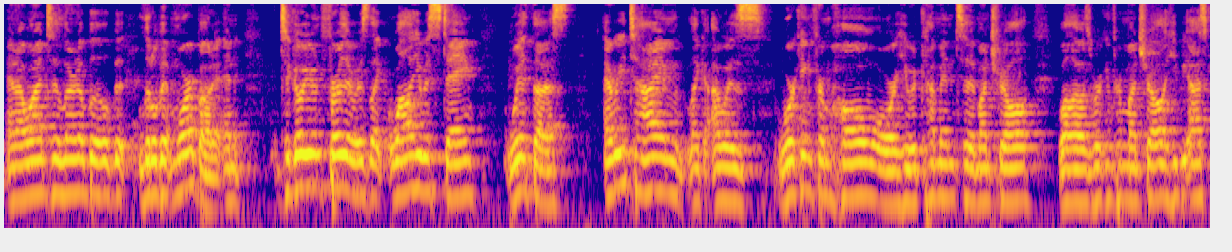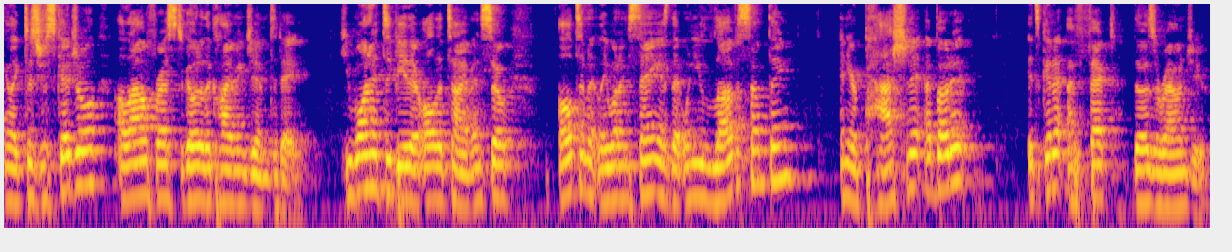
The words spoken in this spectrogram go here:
and I wanted to learn a little bit, little bit more about it. And to go even further, it was like while he was staying with us, every time like I was working from home or he would come into Montreal while I was working from Montreal, he'd be asking like, "Does your schedule allow for us to go to the climbing gym today?" He wanted to be there all the time, and so ultimately, what I'm saying is that when you love something and you're passionate about it, it's going to affect those around you.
